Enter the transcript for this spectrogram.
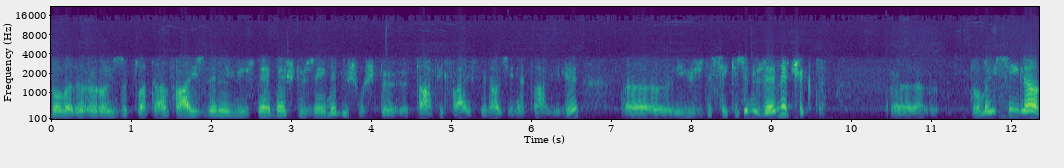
doları, euroyu zıplatan faizleri yüzde beş düzeyine düşmüştü. Tahvil faizleri, hazine tahvili yüzde sekizin üzerine çıktı. Dolayısıyla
